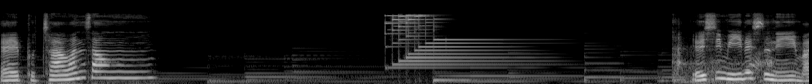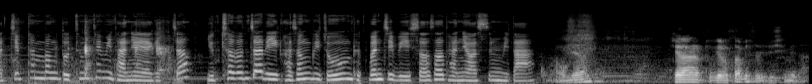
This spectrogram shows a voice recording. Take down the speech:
야외 포차 완성! 열심히 일했으니 맛집 탐방도 틈틈이 다녀야겠죠? 6천원짜리 가성비 좋은 백반집이 있어서 다녀왔습니다. 오면 계란을 두 개로 서비스를 주십니다.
